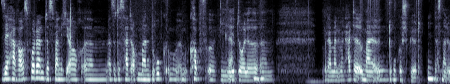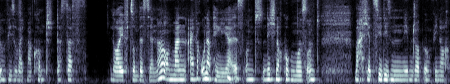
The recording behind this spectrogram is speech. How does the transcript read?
sehr herausfordernd. Das fand ich auch, ähm, also das hat auch immer einen Druck im, im Kopf irgendwie Klar. dolle. Mhm. Ähm, oder man, man hatte immer einen Druck gespürt, mhm. dass man irgendwie so weit mal kommt, dass das läuft so ein bisschen, ne? Und man einfach unabhängiger mhm. ist und nicht noch gucken muss und mache ich jetzt hier diesen Nebenjob irgendwie noch.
